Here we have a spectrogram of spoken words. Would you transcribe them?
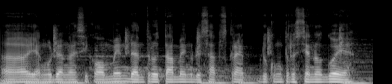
uh, yang udah ngasih komen dan terutama yang udah subscribe. Dukung terus channel gue ya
